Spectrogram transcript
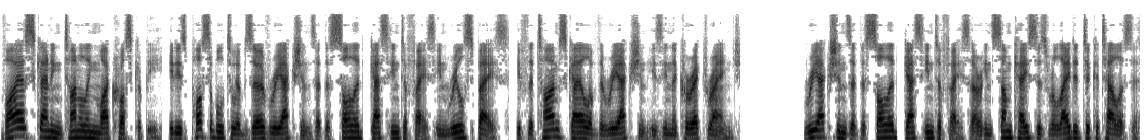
Via scanning tunneling microscopy, it is possible to observe reactions at the solid-gas interface in real space, if the time scale of the reaction is in the correct range. Reactions at the solid-gas interface are in some cases related to catalysis.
